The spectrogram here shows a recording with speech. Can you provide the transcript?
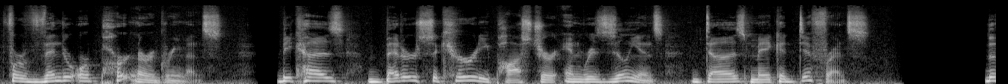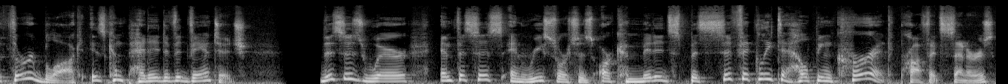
for vendor or partner agreements because better security posture and resilience does make a difference. The third block is competitive advantage. This is where emphasis and resources are committed specifically to helping current profit centers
